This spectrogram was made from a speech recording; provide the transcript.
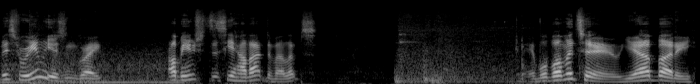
This really isn't great. I'll be interested to see how that develops. Naval Bomber 2. Yeah, buddy.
